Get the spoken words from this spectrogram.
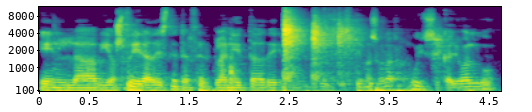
en la biosfera de este tercer planeta del, sistema solar. Uy, se cayó algo.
